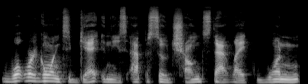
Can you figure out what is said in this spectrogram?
what we're going to get in these episode chunks that like one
